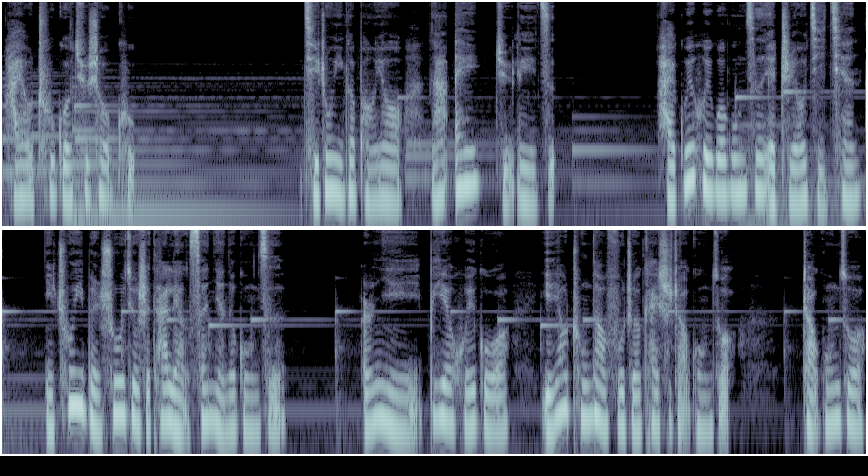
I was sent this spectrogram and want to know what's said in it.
还要出国去受苦。其中一个朋友拿 A 举例子。海归回国工资也只有几千，你出一本书就是他两三年的工资，而你毕业回国也要重蹈覆辙开始找工作，找工作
